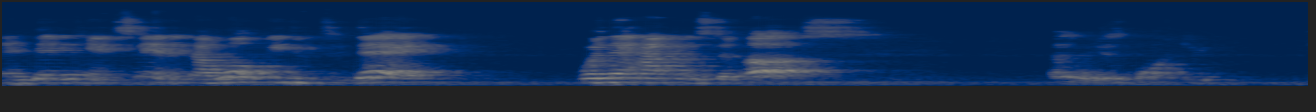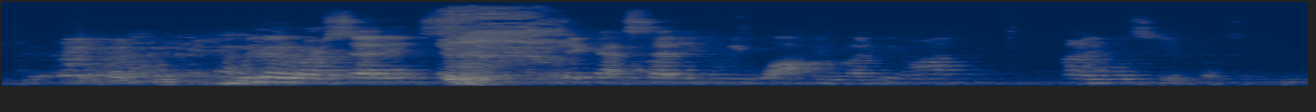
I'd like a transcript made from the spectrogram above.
and they can't stand it. Now, what we do today when that happens to us, we just block you. we go to our settings, take that setting, and we block you. We're like, you know what? I don't even see your post anymore.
